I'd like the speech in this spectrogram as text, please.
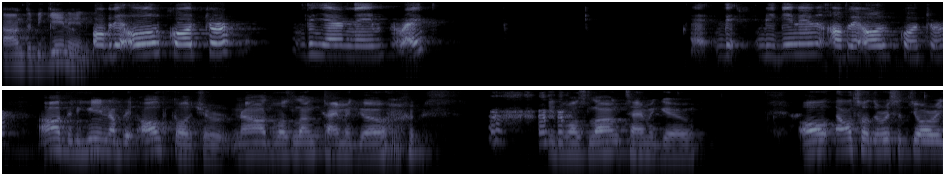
on the beginning of the old culture. Their name, right? Uh, The beginning of the old culture. oh the beginning of the old culture. No it was long time ago. It was long time ago. All also there is a theory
